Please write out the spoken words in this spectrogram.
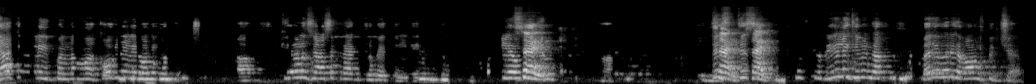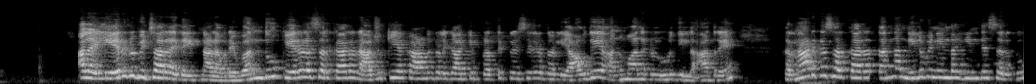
ಯಾಕೆ ನಮ್ಮ ಕೋಗಿಲೆ ಕೇರಳ ಶಾಸಕರು ಯಾಕೆ ಇರ್ಬೇಕು ಇಲ್ಲಿ. Really giving very very wrong picture ಅಲ್ಲ ಇಲ್ಲಿ ಎರಡು ವಿಚಾರ ಇದೆ ಇಟ್ನಾಳ್ ಅವರೇ. ಒಂದು ಕೇರಳ ಸರ್ಕಾರ ರಾಜಕೀಯ ಕಾರಣಗಳಿಗಾಗಿ ಪ್ರತಿಕ್ರಿಯಿಸಿದ್ರೆ ಅದರಲ್ಲಿ ಯಾವುದೇ ಅನುಮಾನಗಳು ಉಳಿದಿಲ್ಲ. ಆದ್ರೆ ಕರ್ನಾಟಕ ಸರ್ಕಾರ ತನ್ನ ನಿಲುವಿನಿಂದ ಹಿಂದೆ ಸರಿದು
